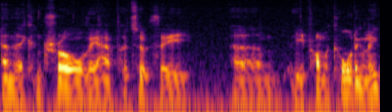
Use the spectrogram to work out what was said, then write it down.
and they control the output of the um, EEPROM accordingly.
